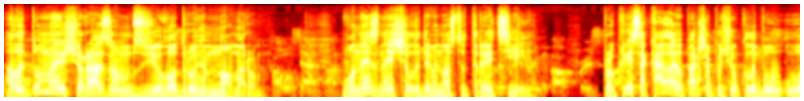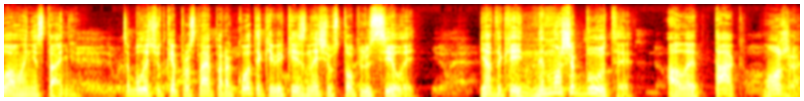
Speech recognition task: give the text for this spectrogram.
але думаю, що разом з його другим номером. Вони знищили 93 цілі. Про Кріса Кайла я вперше почув, коли був у Афганістані. Це були чутки про снайпера котиків, який знищив 100 плюс цілей. Я такий, не може бути. Але так, може.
